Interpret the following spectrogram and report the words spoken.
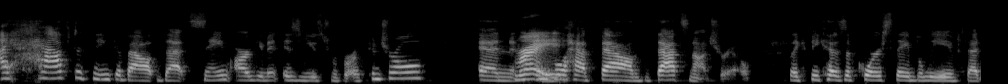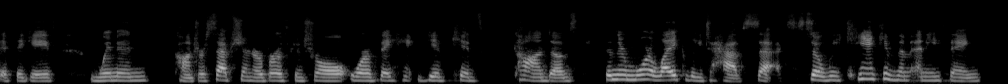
I have to think about that same argument is used for birth control. And Right. people have found that that's not true. Like, because of course they believed that if they gave women contraception or birth control, or if they ha- give kids condoms, then they're more likely to have sex. So we can't give them anything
